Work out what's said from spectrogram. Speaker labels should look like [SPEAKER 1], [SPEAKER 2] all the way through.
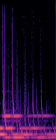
[SPEAKER 1] you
